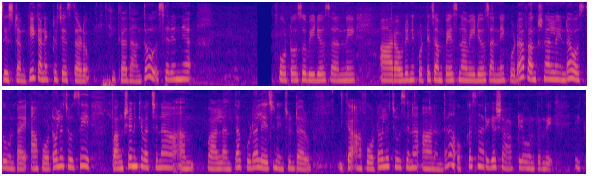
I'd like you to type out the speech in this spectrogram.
సిస్టమ్కి కనెక్ట్ చేస్తాడు. ఇక దాంతో శరణ్య ఫొటోస్ వీడియోస్ అన్నీ ఆ రౌడీని కొట్టి చంపేసిన వీడియోస్ అన్నీ కూడా ఫంక్షనల్ నిండా వస్తూ ఉంటాయి. ఆ ఫోటోలు చూసి ఫంక్షన్కి వచ్చిన వాళ్ళంతా కూడా లేచి నించుంటారు. ఇక ఆ ఫోటోలు చూసిన ఆనంద ఒక్కసారిగా షాక్లో ఉంటుంది. ఇక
